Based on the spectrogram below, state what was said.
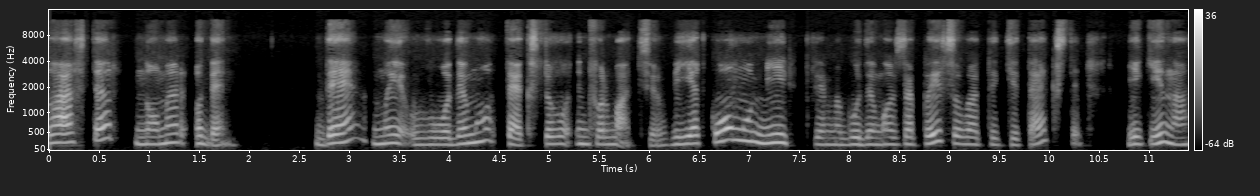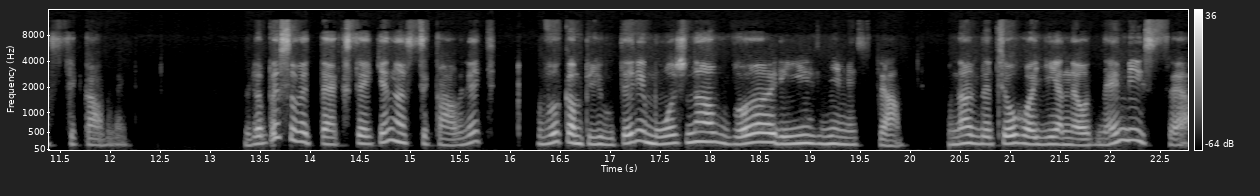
Кластер номер 1 де ми вводимо текстову інформацію, в якому місці ми будемо записувати ті тексти, які нас цікавлять. Записувати тексти, які нас цікавлять, в комп'ютері можна в різні місця. У нас для цього є не одне місце,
